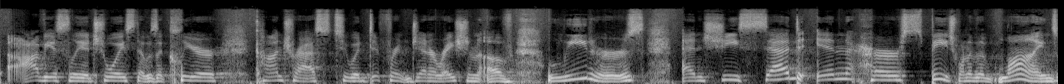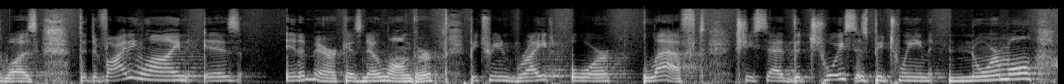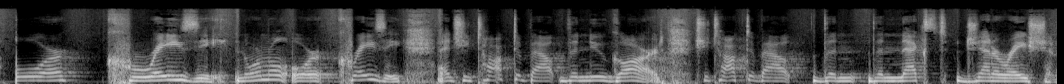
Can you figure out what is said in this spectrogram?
obvious obviously a choice that was a clear contrast to a different generation of leaders. And she said in her speech, one of the lines was, the dividing line is in America is no longer between right or left. She said the choice is between normal or crazy, normal or crazy. And she talked about the new guard. She talked about the the next generation.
